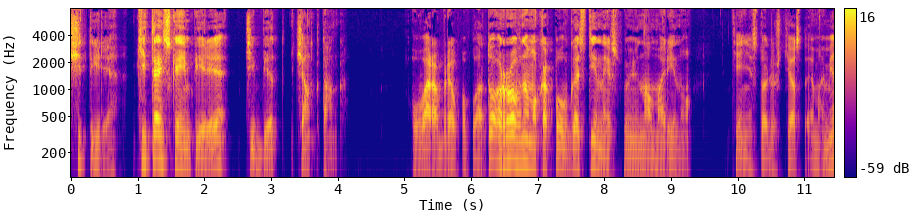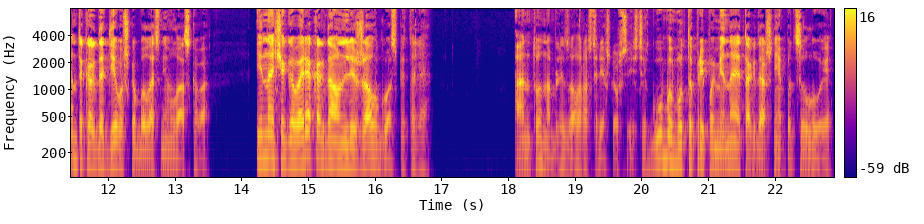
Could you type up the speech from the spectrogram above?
4. Китайская империя, Тибет, Чангтанг. Увар брел по плато, ровному, как пол в гостиной, и вспоминал Марину. Те не столь уж частые моменты, когда девушка была с ним ласкова. Иначе говоря, когда он лежал в госпитале. Антон облизал растрескавшиеся губы, будто припоминая тогдашние поцелуи.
